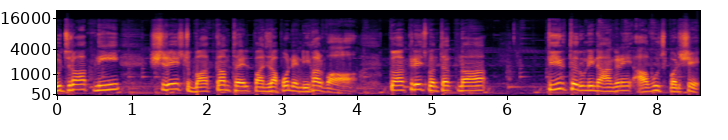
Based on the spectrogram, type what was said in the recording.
ગુજરાતની શ્રેષ્ઠ બાંધકામ થયેલ પાંજરાપોળને નિહાળવા કાંકરેજ પંથકના તીર્થ ઋણીના આંગણે આવવું જ પડશે.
